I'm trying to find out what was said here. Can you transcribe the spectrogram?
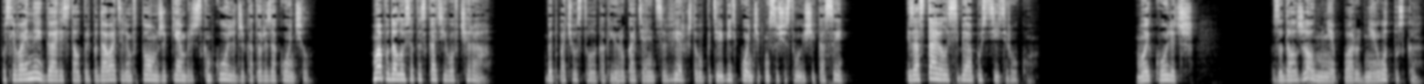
После войны Гарри стал преподавателем в том же Кембриджском колледже, который закончил. Мап удалось отыскать его вчера. Бет почувствовала, как ее рука тянется вверх, чтобы потеребить кончик несуществующей косы, и заставила себя опустить руку. Мой колледж задолжал мне пару дней отпуска.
